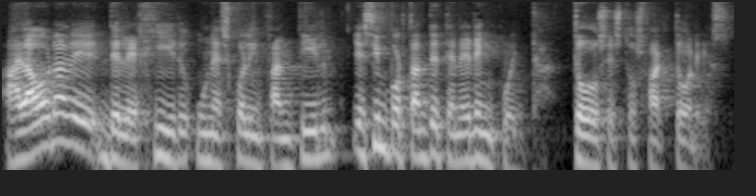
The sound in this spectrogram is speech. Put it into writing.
A la hora de, elegir una escuela infantil es importante tener en cuenta todos estos factores.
